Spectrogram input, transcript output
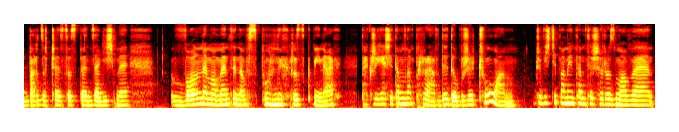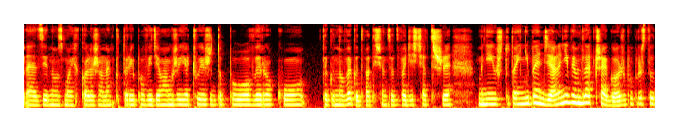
bardzo często spędzaliśmy wolne momenty na wspólnych rozkminach. Także ja się tam naprawdę dobrze czułam. Oczywiście pamiętam też rozmowę e, z jedną z moich koleżanek, której powiedziałam, że ja czuję, że do połowy roku tego nowego 2023 mnie już tutaj nie będzie, ale nie wiem dlaczego, że po prostu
